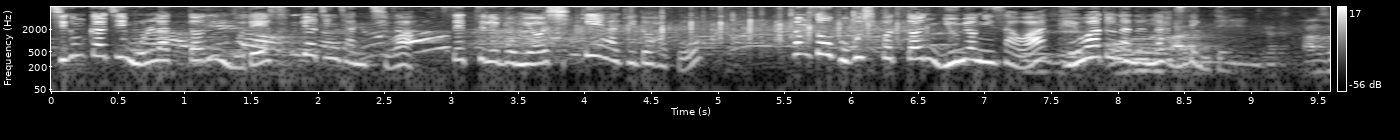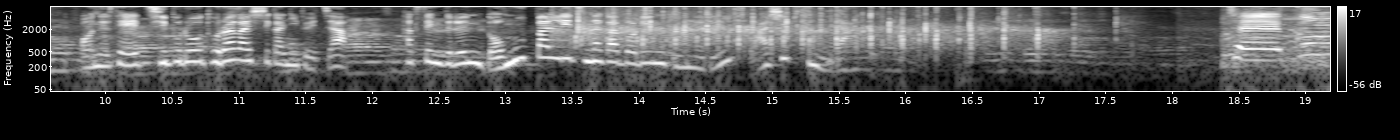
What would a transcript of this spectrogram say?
지금까지 몰랐던 무대의 숨겨진 장치와 세트를 보며 신기해하기도 하고 평소 보고 싶었던 유명인사와 대화도 나누는 학생들. 어느새 집으로 돌아갈 시간이 되자 학생들은 너무 빨리 지나가 버린 오늘이 아쉽습니다. 제 꿈,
